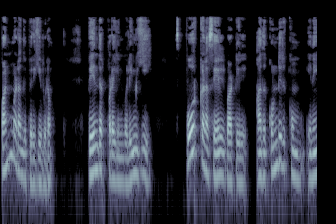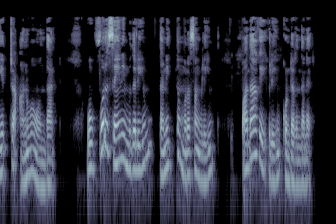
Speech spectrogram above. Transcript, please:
பன்மடங்கு பெருகிவிடும். வேந்தர் படையின் வலிமையே போர்க்கள செயல்பாட்டில் அது கொண்டிருக்கும் இணையற்ற அனுபவம்தான். ஒவ்வொரு சேனை முதலியும் தனித்த முரசங்களையும் பதாகைகளையும் கொண்டிருந்தனர்.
